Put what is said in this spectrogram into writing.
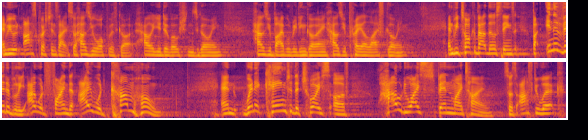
And we would ask questions like So, how's your walk with God? How are your devotions going? How's your Bible reading going? How's your prayer life going? And we talk about those things, but inevitably, I would find that I would come home. And when it came to the choice of how do I spend my time? So it's after work.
